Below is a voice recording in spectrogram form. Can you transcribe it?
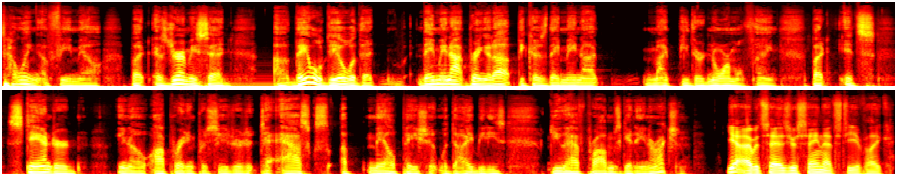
telling a female. But as Jeremy said, uh, they will deal with it. They may not bring it up because they may not might be their normal thing, but it's standard you know, operating procedure to, to ask a male patient with diabetes, do you have problems getting an erection? Yeah, I would say as you're saying that, Steve, like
